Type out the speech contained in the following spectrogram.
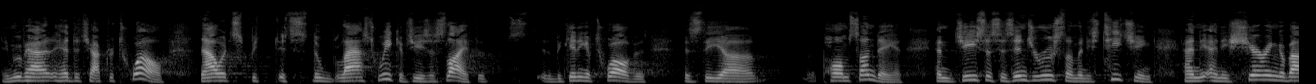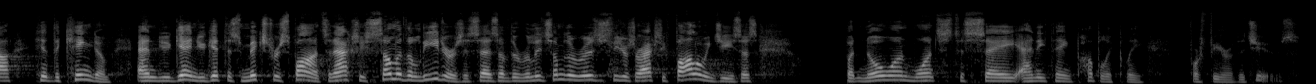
You move ahead to chapter 12. Now it's, it's the last week of Jesus' life. It's, the beginning of 12 is, is the uh, Palm Sunday. And, and, Jesus is in Jerusalem and he's teaching and, and he's sharing about his, the kingdom. And you, again, you get this mixed response. And actually, some of the leaders, it says, of the religion, some of the religious leaders are actually following Jesus, but no one wants to say anything publicly for fear of the Jews.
